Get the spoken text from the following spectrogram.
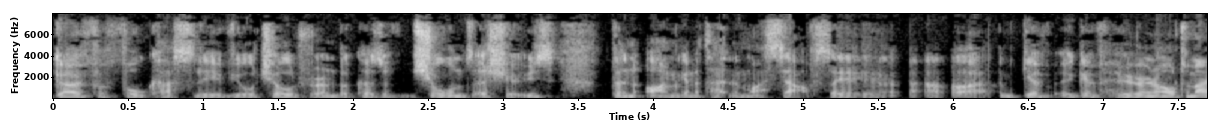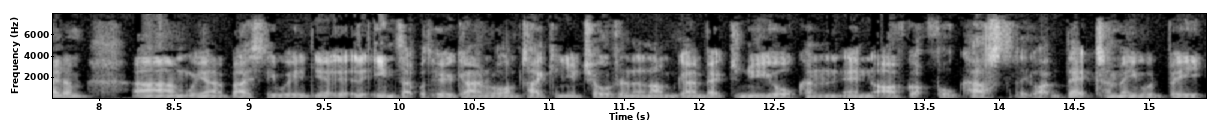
go for full custody of your children because of Sean's issues, then I'm going to take them myself. So uh, give give her an ultimatum. Um, you know, basically, we you know, it ends up with her going, "Well, I'm taking your children and I'm going back to New York and, and I've got full custody." Like that to me would be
